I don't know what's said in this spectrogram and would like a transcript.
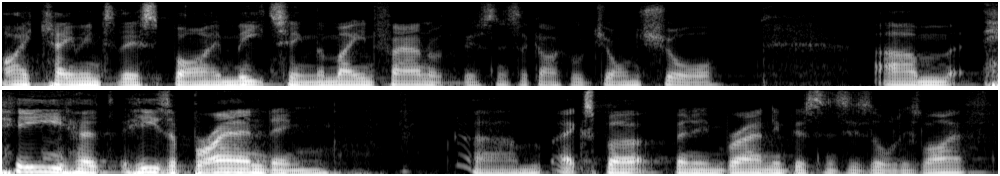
I came into this by meeting the main founder of the business, a guy called John Shaw. Um, he had he's a branding um, expert, been in branding businesses all his life.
